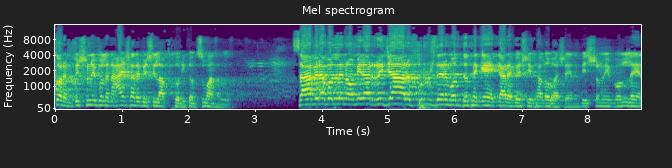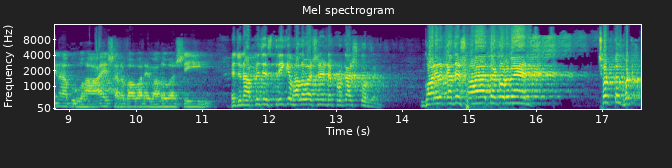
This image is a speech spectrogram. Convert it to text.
করেন? বিষ্ণু বললেন আয়েশারে বেশি লাভ করি, কোন সুমান সাহাবিরা বললেন, অমিনার রিজাল পুরুষদের মধ্যে থেকে কারে বেশি ভালোবাসেন? বিশ্বনবী বললেন, আবু আয়েশার বাবারে ভালোবাসি। এজন্য আপনি যে স্ত্রীকে ভালোবাসেন, এটা প্রকাশ করবেন। ঘরের কাজে সহায়তা করবেন। ছোট্ট ছোট্ট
